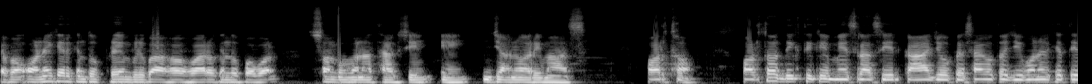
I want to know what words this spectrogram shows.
এবং অনেকের কিন্তু প্রেম বিবাহ হওয়ারও কিন্তু প্রবল সম্ভাবনা থাকছে এই জানুয়ারি মাস। অর্থ অর্থ দিক থেকে মেষ রাশির কাজ ও পেশাগত জীবনের ক্ষেত্রে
